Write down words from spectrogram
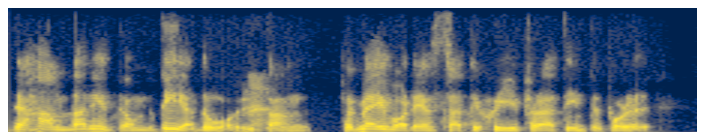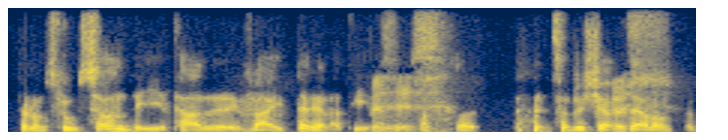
det handlar inte om det då Nej. utan för mig var det en strategi för att inte få det, för de slog sönder gitarrer i mm. flighter hela tiden. Så, så då köpte Usch. jag dem för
